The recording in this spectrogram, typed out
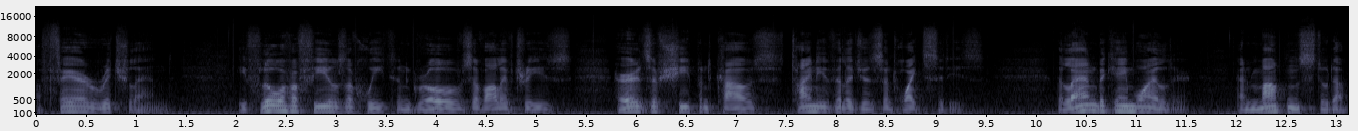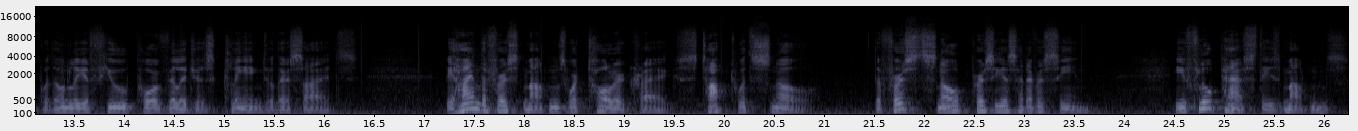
a fair, rich land. He flew over fields of wheat and groves of olive trees herds of sheep and cows, tiny villages, and white cities. The land became wilder, and mountains stood up with only a few poor villages clinging to their sides. Behind the first mountains were taller crags, topped with snow, the first snow Perseus had ever seen. He flew past these mountains,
